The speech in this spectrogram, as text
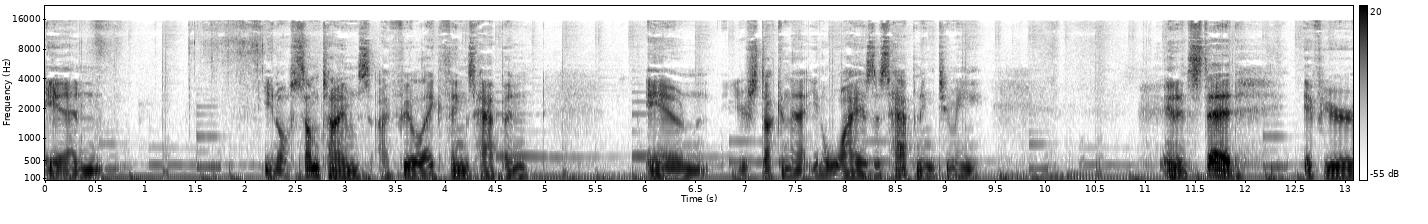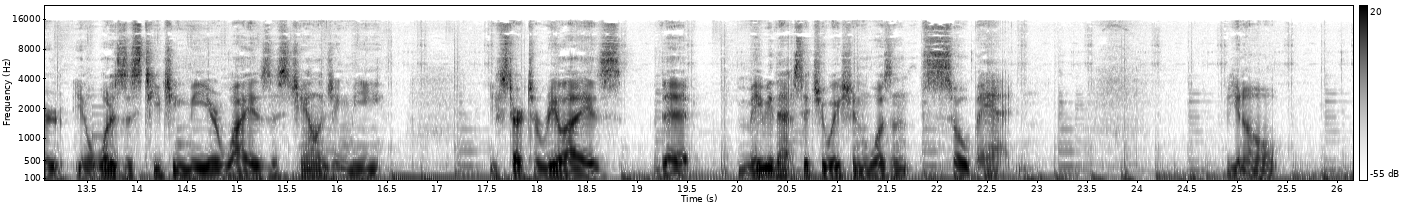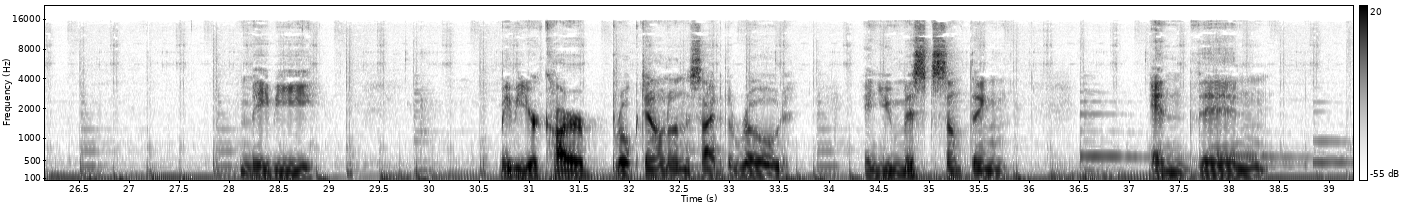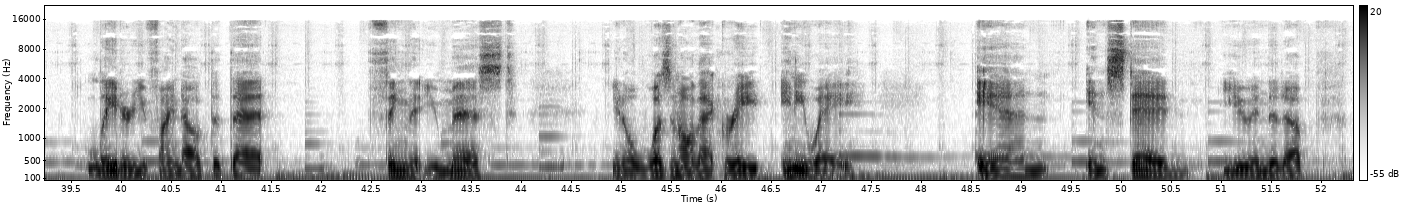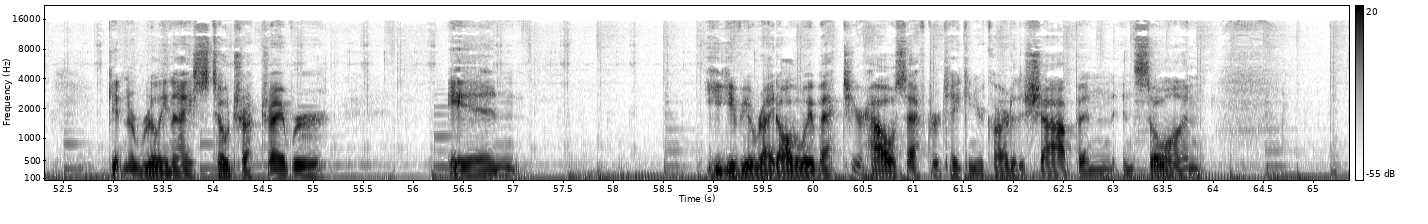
and, you know, sometimes I feel like things happen and you're stuck in that, you know, why is this happening to me? And instead, if you're, you know, what is this teaching me or why is this challenging me? You start to realize that maybe that situation wasn't so bad. You know, maybe maybe your car broke down on the side of the road and you missed something and then later you find out that that thing that you missed you know wasn't all that great anyway. And instead you ended up getting a really nice tow truck driver and he give you a ride all the way back to your house after taking your car to the shop and and so on.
